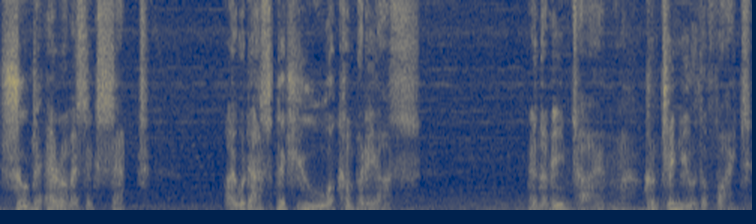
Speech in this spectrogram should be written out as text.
Should Eramis accept, I would ask that you accompany us. In the meantime, continue the fight.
